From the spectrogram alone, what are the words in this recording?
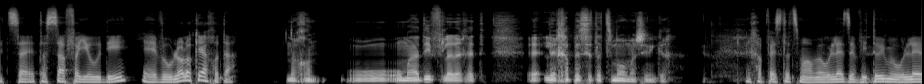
את, את הסף היהודי, והוא לא לוקח אותה. נכון, הוא, הוא מעדיף ללכת, לחפש את עצמו, מה שנקרא. לחפש את עצמו מעולה, זה ביטוי מעולה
